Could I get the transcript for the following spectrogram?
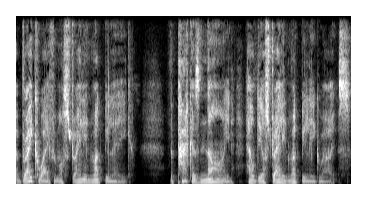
a breakaway from Australian Rugby League. The Packers 9 held the Australian Rugby League rights.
